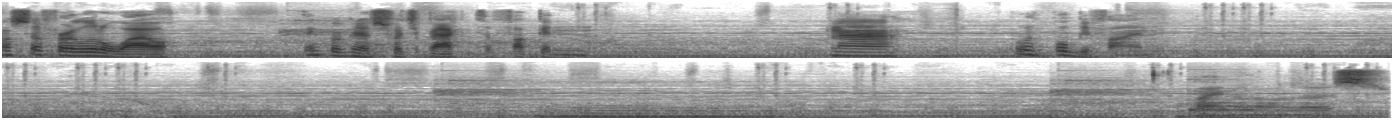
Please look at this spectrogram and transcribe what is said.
Also, for a little while, I think we're gonna switch back to fucking. Nah, we'll, we'll be fine. Buy another one of those.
